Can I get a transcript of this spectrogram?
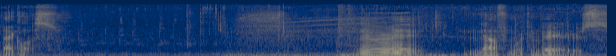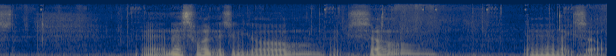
That close. Alright, now for more conveyors. And this one is going to go like so, and like so.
